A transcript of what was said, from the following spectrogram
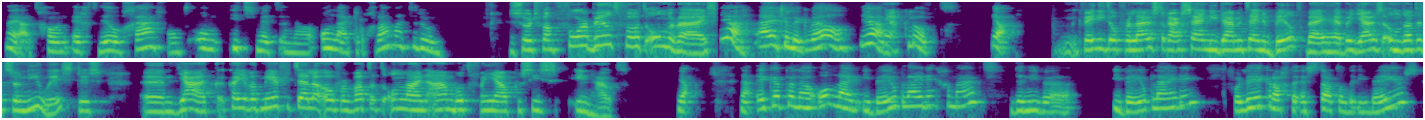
nou ja, het gewoon echt heel gaaf vond om iets met een online programma te doen. Een soort van voorbeeld voor het onderwijs. Ja, eigenlijk wel. Ja, ja. klopt. Ja. Ik weet niet of er luisteraars zijn die daar meteen een beeld bij hebben, juist omdat het zo nieuw is. Dus Um, ja, kan je wat meer vertellen over wat het online aanbod van jou precies inhoudt? Ja, nou, ik heb een uh, online IB-opleiding gemaakt, de nieuwe IB-opleiding, voor leerkrachten en startende IB'ers.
